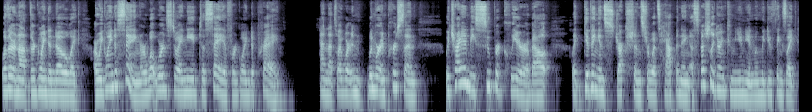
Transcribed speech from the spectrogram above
whether or not they're going to know, like, are we going to sing or what words do I need to say if we're going to pray? And that's why we're in, when we're in person, we try and be super clear about like giving instructions for what's happening, especially during communion when we do things like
